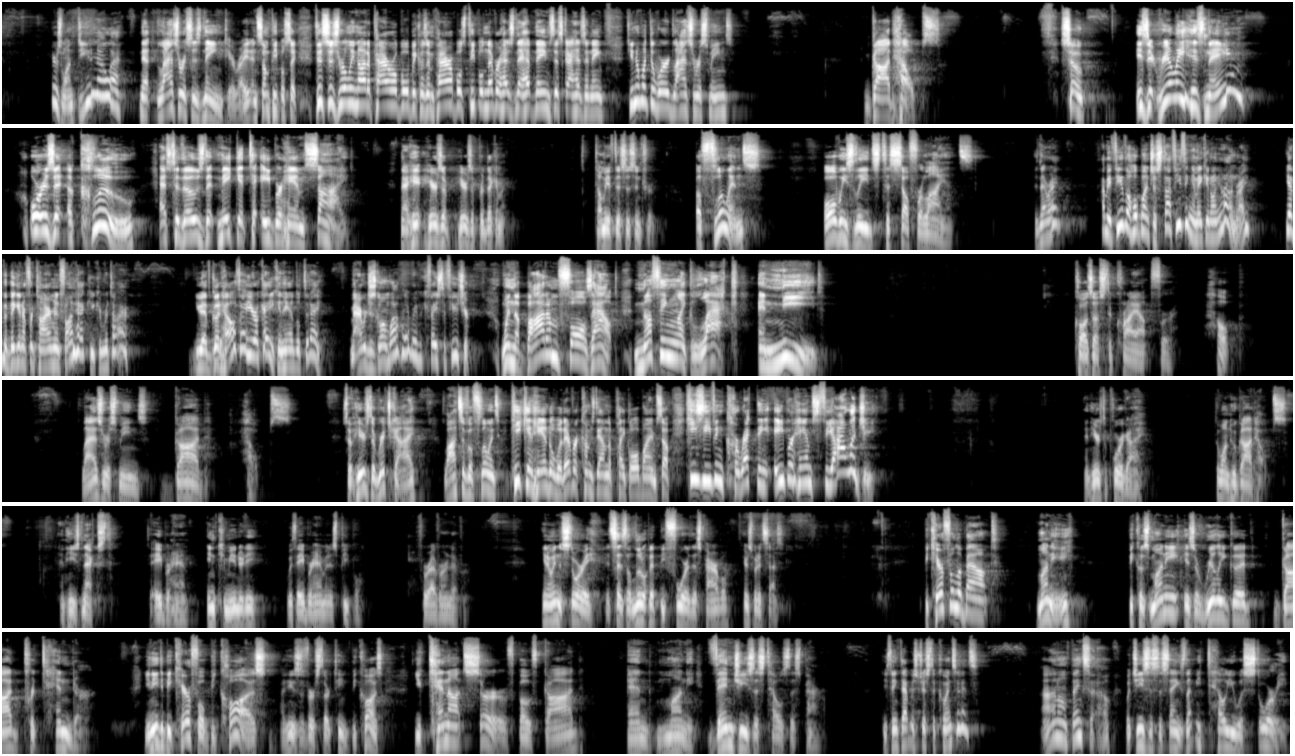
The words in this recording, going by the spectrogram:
Here's one. Do you know uh, that Lazarus is named here, right? And some people say, this is really not a parable because in parables, people never has, have names. This guy has a name. Do you know what the word Lazarus means? God helps. So, is it really his name? Or is it a clue as to those that make it to Abraham's side? Now, here, here's, a, here's a predicament. Tell me if this isn't true. Affluence always leads to self reliance. Isn't that right? I mean, if you have a whole bunch of stuff, you think you make it on your own, right? You have a big enough retirement fund, heck, you can retire. You have good health, hey, you're okay, you can handle today. Marriage is going well, hey, we can face the future. When the bottom falls out, nothing like lack and need cause us to cry out for help. Lazarus means God helps. So here's the rich guy, lots of affluence. He can handle whatever comes down the pike all by himself. He's even correcting Abraham's theology. And here's the poor guy the one who God helps. And he's next to Abraham in community with Abraham and his people forever and ever. You know, in the story, it says a little bit before this parable. Here's what it says Be careful about money because money is a really good God pretender. You need to be careful because, I think this is verse 13, because you cannot serve both God and money. Then Jesus tells this parable. Do you think that was just a coincidence? I don't think so. What Jesus is saying is, let me tell you a story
